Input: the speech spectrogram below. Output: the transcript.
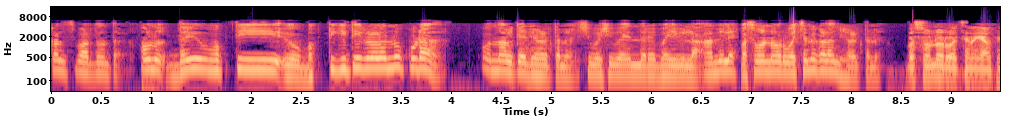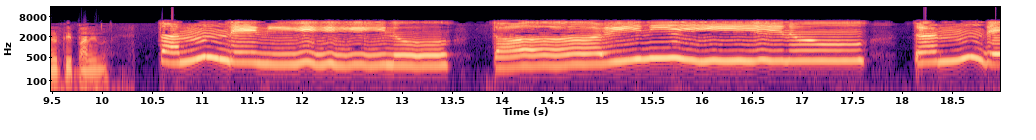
ಕಳಿಸಬಾರ್ದು ಅಂತ. ಅವನು ದೈವ ಭಕ್ತಿ ಭಕ್ತಿಗೀತೆಗಳನ್ನು ಕೂಡ ಒಂದ್ ನಾಲ್ಕೈದು ಹೇಳ್ತಾನೆ. ಶಿವ ಶಿವ ಎಂದರೆ ಭಯವಿಲ್ಲ ಆಮೇಲೆ ಬಸವಣ್ಣವ್ರ ವಚನಗಳನ್ನು ಹೇಳ್ತಾನೆ. ಬಸವಣ್ಣವ್ರ ವಚನ ಯಾವ್ದು ಹೇಳ್ತೀಪ ನೀನು? ತಂದೆ ನೀನು ತಾಯಿ ನೀನು ತಂದೆ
